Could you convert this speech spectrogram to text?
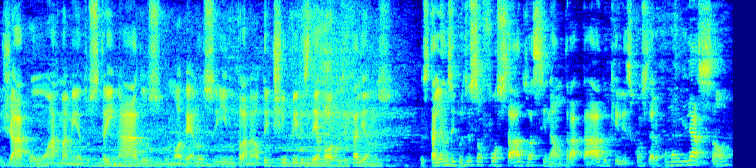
já com armamentos treinados, modernos, e no Planalto Etíope eles derrotam os italianos. Os italianos, inclusive, são forçados a assinar um tratado que eles consideram como uma humilhação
